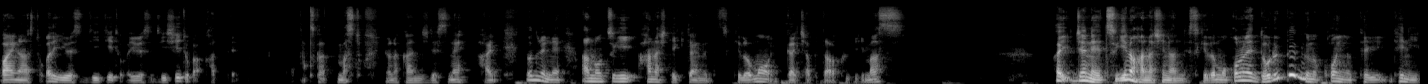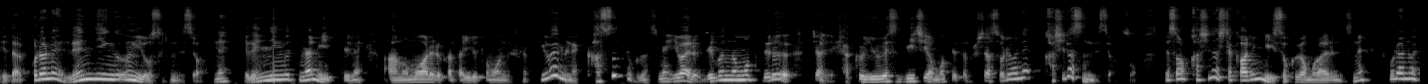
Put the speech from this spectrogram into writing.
バイナンスとかで USDT とか USDC とか買って使ってますというような感じですね。はい。ということでね、あの次話していきたいのですけども、一回チャプターを区切ります。はい。じゃあね、次の話なんですけども、このね、ドルペグのコインを手に入れたら、これをね、レンディング運用するんですよ。ね。でレンディングって何ってね、あの思われる方いると思うんですけど、いわゆるね、貸すってことですね。いわゆる自分の持ってる、じゃあ 100USDC を持ってたとしたら、それをね、貸し出すんですよ。そう。で、その貸し出した代わりに利息がもらえるんですね。これはね、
